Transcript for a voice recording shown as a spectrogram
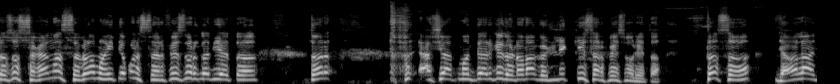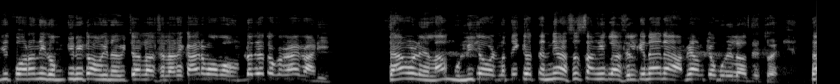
तसं सगळ्यांना सगळं माहिती आहे पण सरफेसवर कधी येतं? तर अशी आत्महत्यासारखी घटना घडली की सरफेसवर येतं. तसं ज्यावेळेला अजित पवारांनी गमतीने का होईना विचारलं असेल अरे काय रे बाबा हुंड देतो का? काय गाडी? त्यावेळेला मुलीच्या वडिलांनी किंवा त्यांनी असं सांगितलं असेल की नाही नाही आम्ही आमच्या मुलीला देतोय. तर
